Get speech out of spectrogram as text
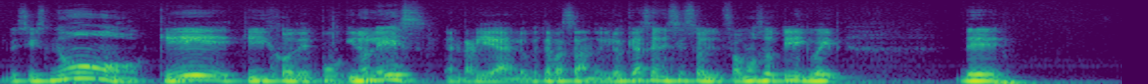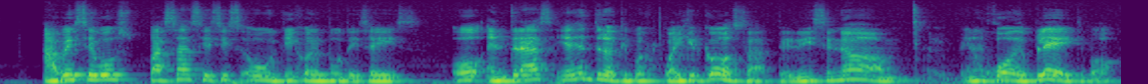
Decís, no, ¿qué? ¿Qué hijo de pu... Y no lees en realidad lo que está pasando. Y lo que hacen es eso, el famoso clickbait, de... A veces vos pasás y decís, uy, qué hijo de puta, y seguís. O entrás y adentro, tipo, es cualquier cosa. Te dicen, no, en un juego de play, tipo,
